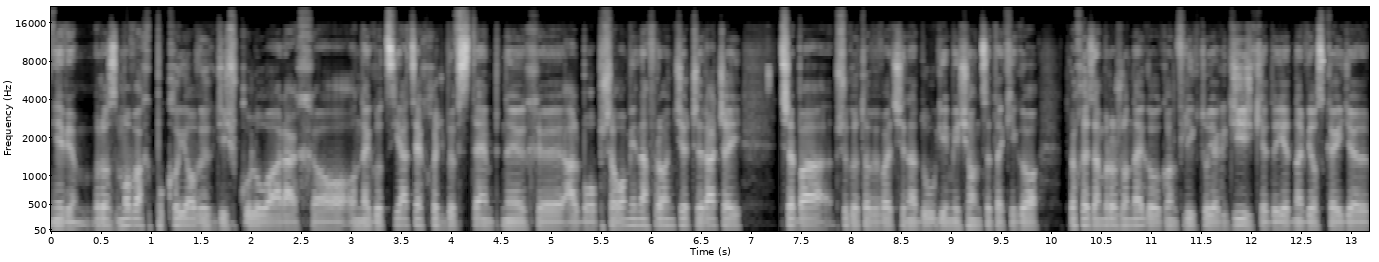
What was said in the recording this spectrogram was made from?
nie wiem, rozmowach pokojowych gdzieś w kuluarach, o, o negocjacjach choćby wstępnych, e, albo o przełomie na froncie, czy raczej trzeba przygotowywać się na długie miesiące takiego trochę zamrożonego konfliktu, jak dziś, kiedy jedna wioska idzie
